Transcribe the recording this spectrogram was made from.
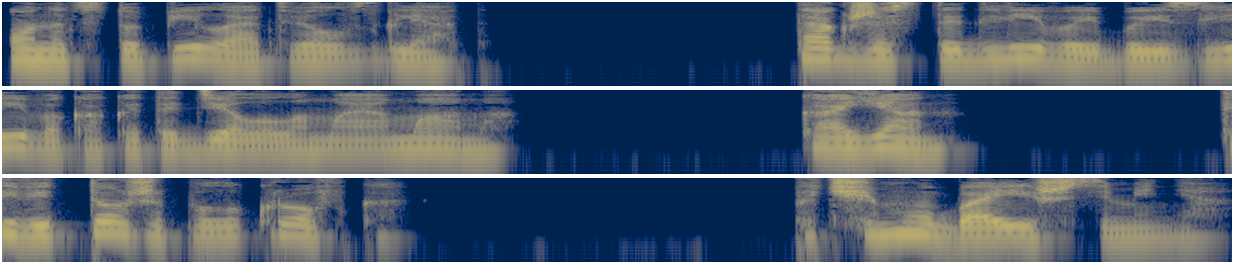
Он отступил и отвел взгляд так же стыдливо и боязливо, как это делала моя мама. «Каян, ты ведь тоже полукровка. Почему боишься меня?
